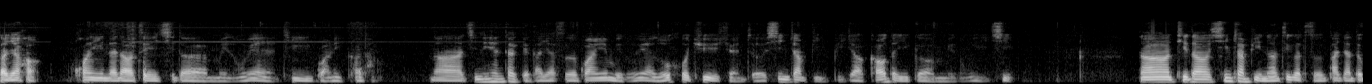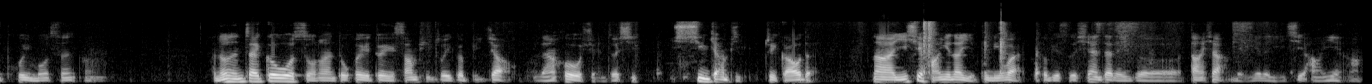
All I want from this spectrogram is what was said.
大家好，欢迎来到这一期的美容院经营管理课堂。那今天带给大家是关于美容院如何去选择性价比比较高的一个美容仪器。那提到性价比呢这个词，大家都不会陌生啊。很多人在购物时候呢，都会对商品做一个比较，然后选择性性价比最高的。那仪器行业呢也不例外，特别是现在的一个当下美业的仪器行业啊。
